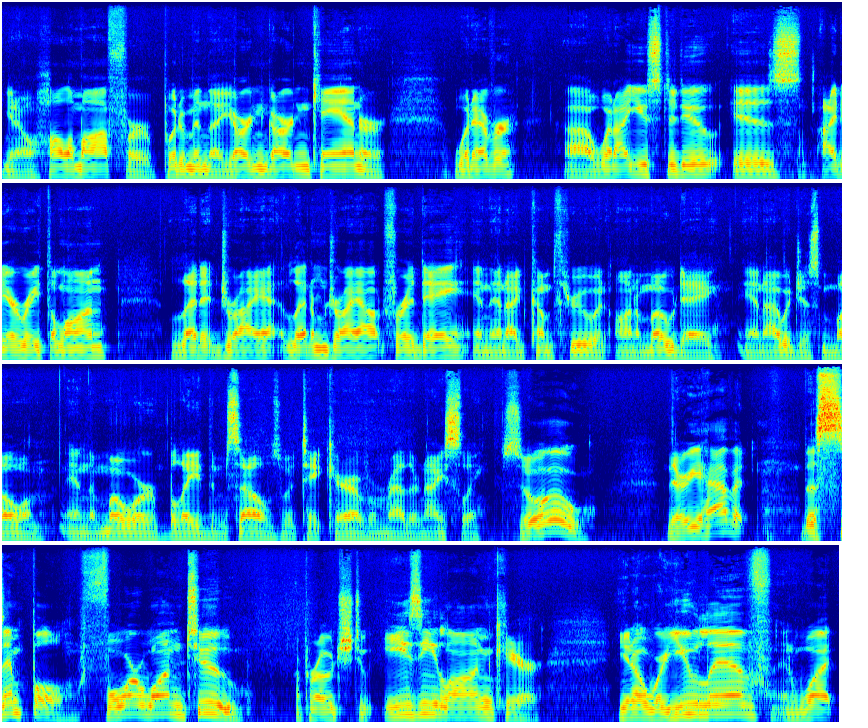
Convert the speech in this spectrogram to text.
you know haul them off or put them in the yard and garden can or whatever. Uh, what I used to do is I'd aerate the lawn let it dry, let them dry out for a day, and then I'd come through it on a mow day, and I would just mow them, and the mower blade themselves would take care of them rather nicely. So, there you have it, the simple 412 approach to easy lawn care. You know where you live and what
